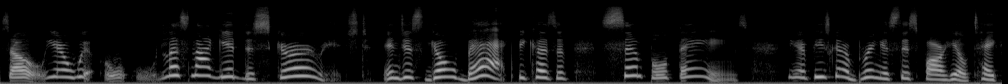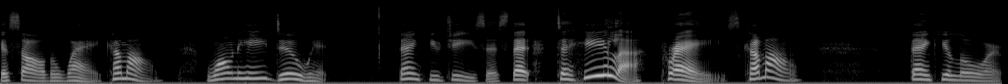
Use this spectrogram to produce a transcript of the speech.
So you know, we, let's not get discouraged and just go back because of simple things. You know, if he's going to bring us this far, he'll take us all the way. Come on, won't he do it? Thank you, Jesus. That Tehillah praise. Come on. Thank you, Lord.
